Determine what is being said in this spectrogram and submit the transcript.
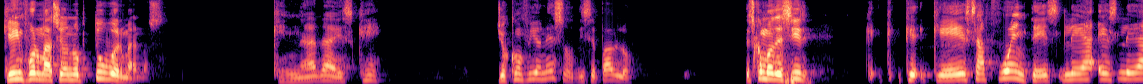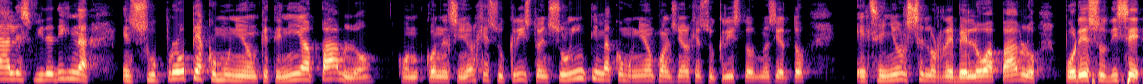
¿Qué información obtuvo, hermanos? Que nada es qué. Yo confío en eso, dice Pablo. Es como decir que, que, esa fuente es, lea, es leal, es fidedigna. En su propia comunión que tenía Pablo con, el Señor Jesucristo, en su íntima comunión con el Señor Jesucristo, ¿no es cierto? El Señor se lo reveló a Pablo. Por eso dice,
